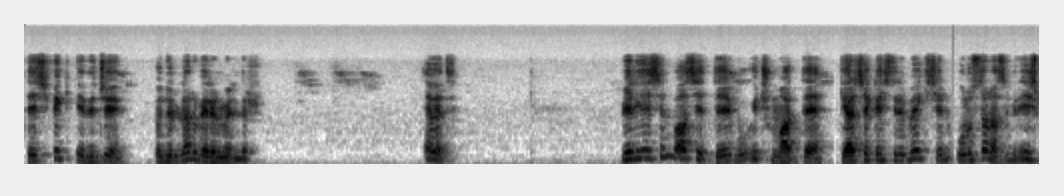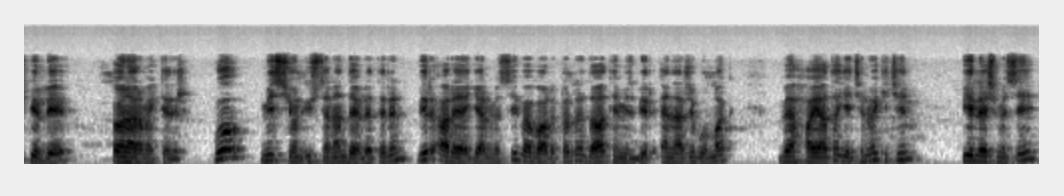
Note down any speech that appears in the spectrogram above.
teşvik edici ödüller verilmelidir. Evet. Bill Gates'in bahsettiği bu üç madde gerçekleştirilmek için uluslararası bir işbirliği önermektedir. Bu misyon üstlenen devletlerin bir araya gelmesi ve varlıklarında daha temiz bir enerji bulmak ve hayata geçirmek için birleşmesi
